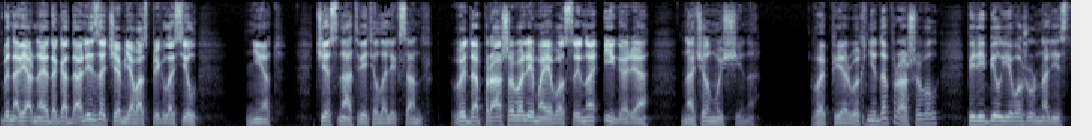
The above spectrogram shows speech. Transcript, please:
«Вы, наверное, догадались, зачем я вас пригласил?» «Нет», — честно ответил Александр. «Вы допрашивали моего сына Игоря», — начал мужчина. «Во-первых, не допрашивал», — перебил его журналист.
